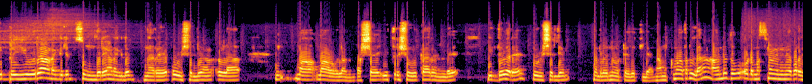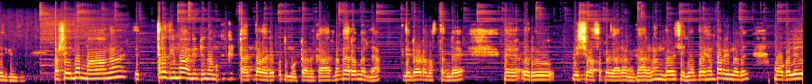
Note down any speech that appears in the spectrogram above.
ഈ പ്രിയൂരാണെങ്കിലും സുന്ദരി ആണെങ്കിലും നിറയെ പൂശല്യം ഉള്ള മാവുകളാണ്. പക്ഷെ ഈ തൃശ്ശൂർക്കാരനിൽ ഇതുവരെ പുഴുശല്യം നമ്മൾ നോട്ട് ചെയ്തിട്ടില്ല. നമുക്ക് മാത്രമല്ല അവന്റെ ഉടമസ്ഥനും അങ്ങനെയാണ് പറഞ്ഞിരിക്കുന്നത്. പക്ഷേ ഇതിന്റെ മാങ്ങ ഇത്രയധികം വാങ്ങിയിട്ട് നമുക്ക് കിട്ടാൻ വളരെ ബുദ്ധിമുട്ടാണ്. കാരണം വേറെ ഒന്നല്ല ഇതിന്റെ ഉടമസ്ഥന്റെ ഒരു വിശ്വാസപ്രകാരമാണ്. കാരണം എന്താ വെച്ച് കഴിഞ്ഞാൽ അദ്ദേഹം പറയുന്നത് മുകളിൽ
